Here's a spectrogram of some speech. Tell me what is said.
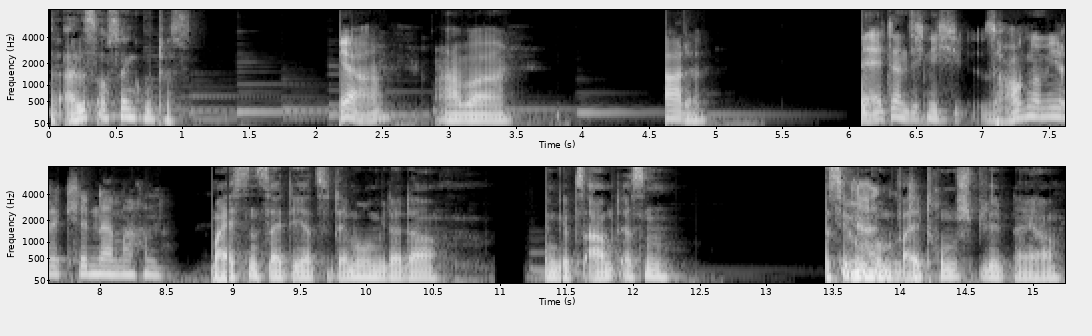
Hat alles auch sein Gutes. Ja, aber schade. Wenn Eltern sich nicht Sorgen um ihre Kinder machen? Meistens seid ihr ja zur Dämmerung wieder da. Dann gibt's Abendessen. Dass ihr Na irgendwo gut. im Wald rumspielt, naja.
